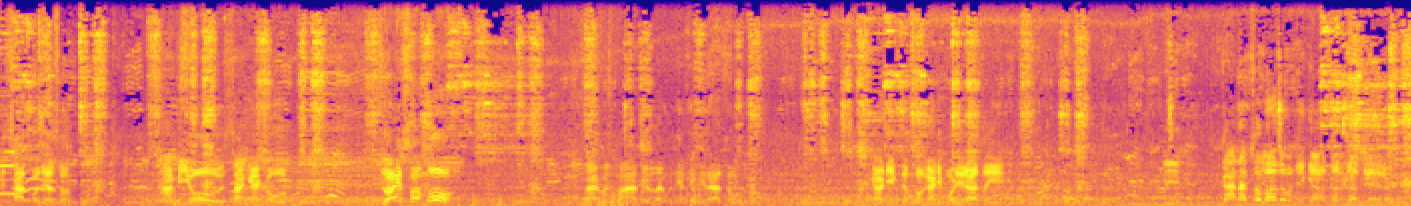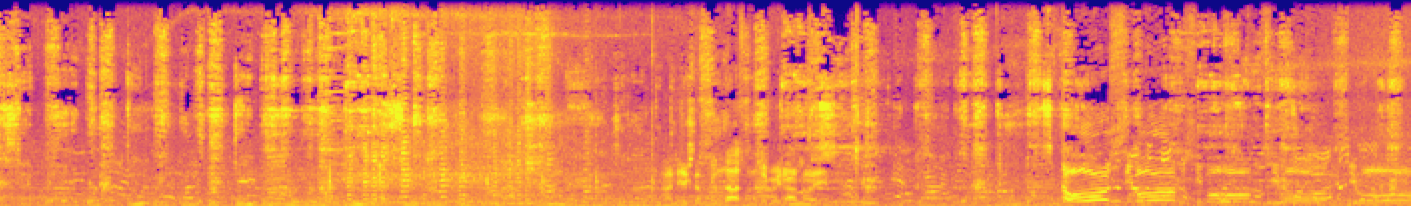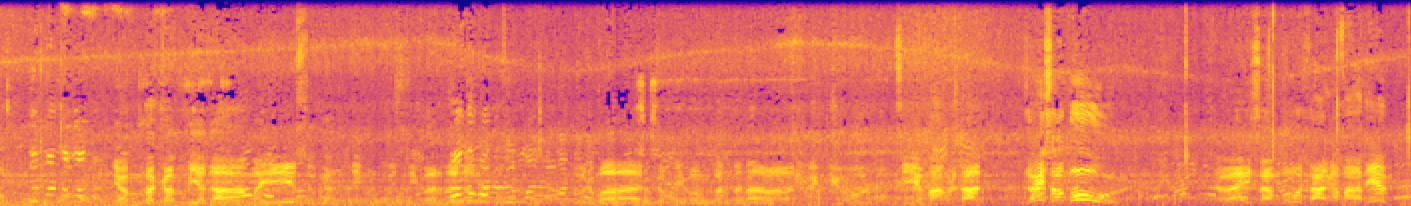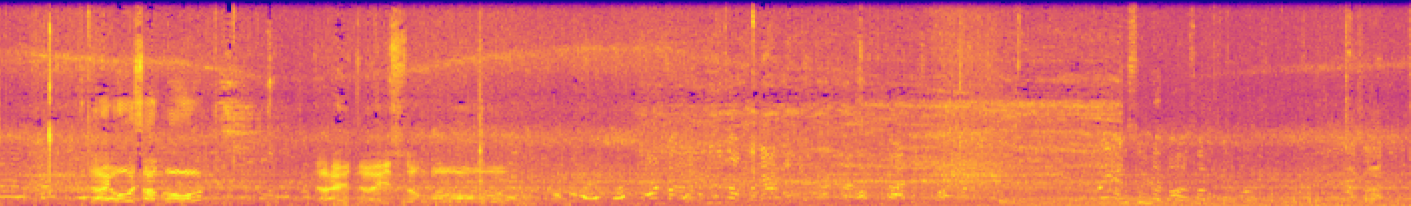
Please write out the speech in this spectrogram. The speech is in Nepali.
साढे सात बजेको छ हामी यो साङ्गाको जय समो। माघ महादेवलाई त्यहाँ देखिरहेको छौँ। गाडी एकदम अगाडि बढिरहेको छ गाना चलाएर भने गाना चलिरहेको हामी एकदम बिन्दास हुँदै गइरहेको छ है। हो शिवोम त्र्यंबकम यदा मयि सुगंधि पुष्टिवर्धनम उर्वरुकम एवं वंदनामृतान जय शंभो जय शंभो तांगा महादेव जय हो शंभो जय जय शंभो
